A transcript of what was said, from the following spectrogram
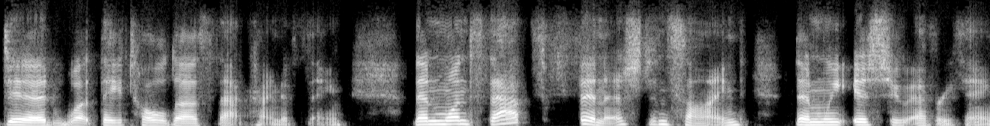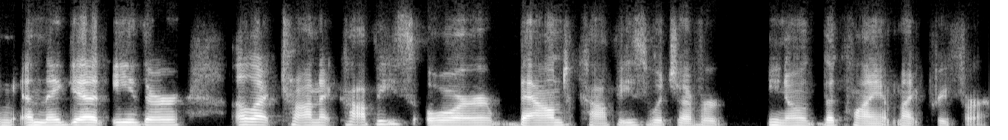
did, what they told us, that kind of thing. Then once that's finished and signed, then we issue everything and they get either electronic copies or bound copies, whichever, you know, the client might prefer.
